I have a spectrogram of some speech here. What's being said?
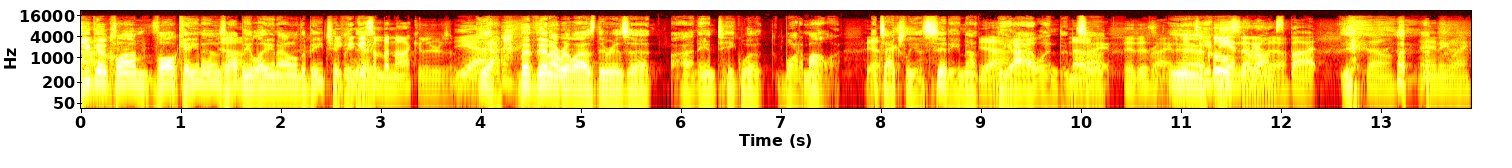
You go climb volcanoes. I'll be laying out on the beach You every can day. get some binoculars. and- Yeah. yeah, but then I realized there is a an Antigua, Guatemala. It's actually a city, not Yeah. the island. And No, so, Right. it is. Right. It's a You'd cool be in the wrong though. spot. So anyway.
